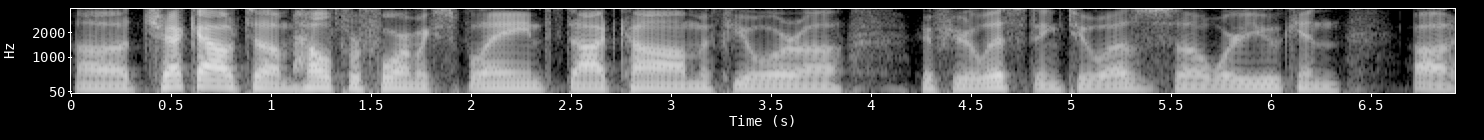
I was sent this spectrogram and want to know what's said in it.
uh, check out um, healthreformexplained.com if you're uh, if you're listening to us, uh, where you can uh,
